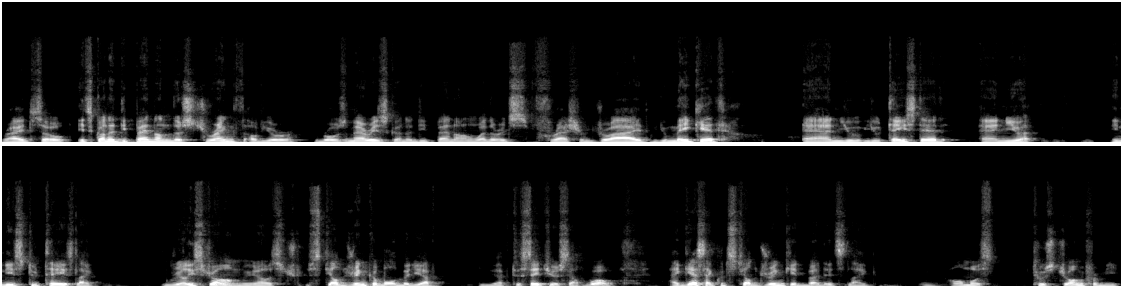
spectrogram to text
right? So it's going to depend on the strength of your rosemary. It's going to depend on whether it's fresh or dried. You make it and you you taste it and you it needs to taste like really strong, you know, it's still drinkable, but you have you have to say to yourself, "Whoa, I guess I could still drink it, but it's like almost too strong for me."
